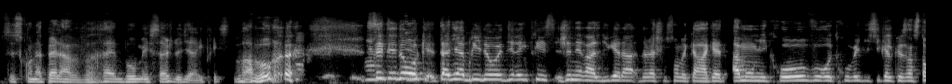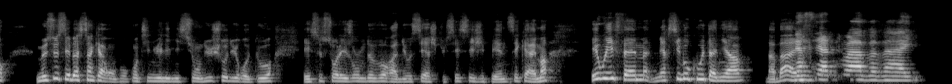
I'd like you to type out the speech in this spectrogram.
C'est ce qu'on appelle un vrai beau message de directrice. Bravo. C'était donc Tania Brideau, directrice générale du gala de la chanson de Caraquette, à mon micro. Vous retrouvez d'ici quelques instants Monsieur Sébastien Caron pour continuer l'émission du show du retour. Et ce sur les ondes de vos radios CHQC, CJPN, CKMA et WFM. Merci beaucoup, Tania. Bye bye. Merci à toi. Bye bye.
